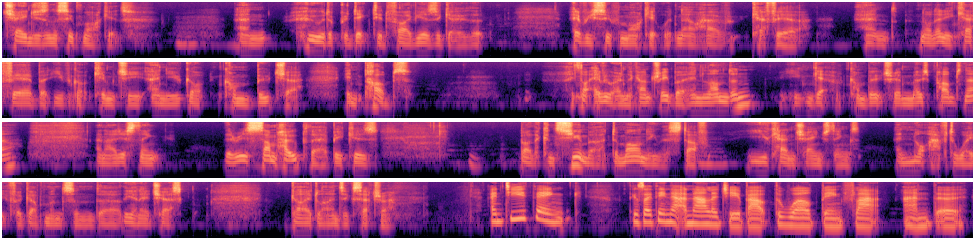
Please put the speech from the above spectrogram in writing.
changes in the supermarket. Mm. And who would have predicted five years ago that every supermarket would now have kefir and not only kefir, but you've got kimchi and you've got kombucha in pubs. It's not everywhere in the country, but in London, you can get kombucha in most pubs now. And I just think there is some hope there because by the consumer demanding this stuff, mm. you can change things and not have to wait for governments and uh, the NHS guidelines, etc. And do you think, because I think that analogy about the world being flat and the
